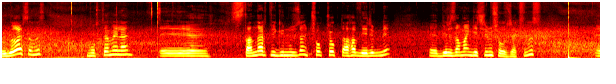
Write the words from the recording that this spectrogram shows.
uygularsanız muhtemelen e, standart bir gününüzden çok çok daha verimli e, bir zaman geçirmiş olacaksınız. E,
